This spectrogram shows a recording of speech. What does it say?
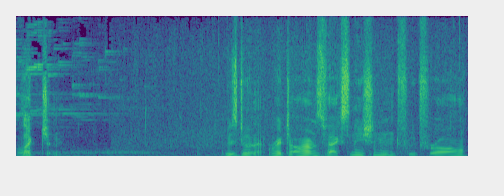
Election. Who's doing it? Right to arms, vaccination, food for all.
